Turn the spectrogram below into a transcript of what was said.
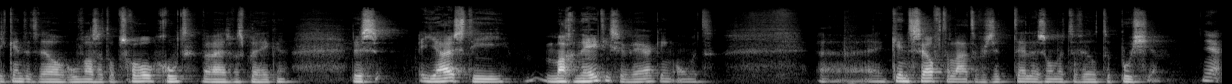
Je kent het wel, hoe was het op school? Goed, bij wijze van spreken. Dus juist die magnetische werking om het eh, een kind zelf te laten vertellen zonder te veel te pushen. ja.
